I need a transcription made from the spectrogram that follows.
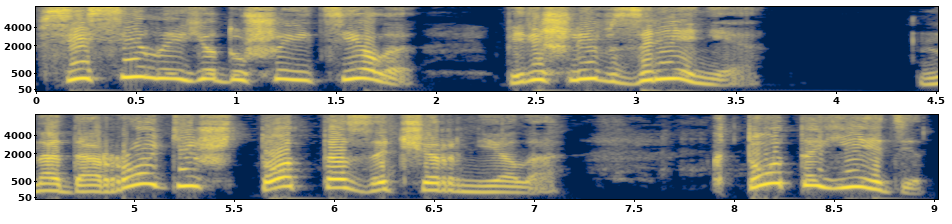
Все силы ее души и тела перешли в зрение. На дороге что-то зачернело. Кто-то едет,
